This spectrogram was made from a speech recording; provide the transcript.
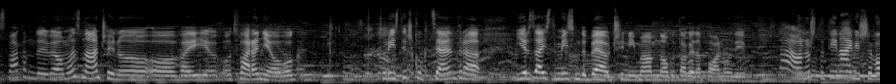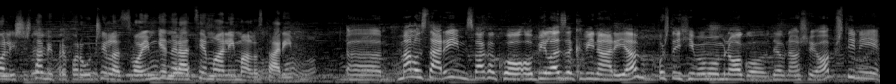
Smatram da je veoma značajno ovaj, otvaranje ovog turističkog centra, jer zaista mislim da Beočin ima mnogo toga da ponudi. Šta je ono što ti najviše voliš i šta bi preporučila svojim generacijama, ali i malo starijim? Uh, malo starijim svakako obilazak vinarija, pošto ih imamo mnogo ovde u našoj opštini.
